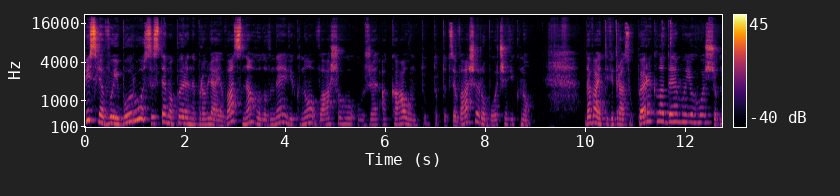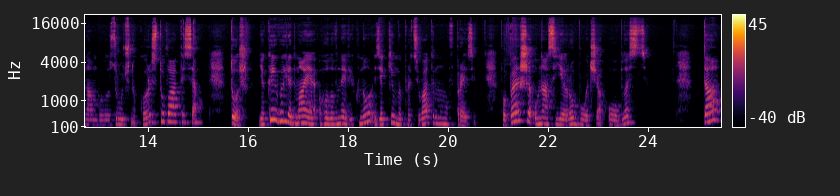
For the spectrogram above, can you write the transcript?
Після вибору система перенаправляє вас на головне вікно вашого уже аккаунту, тобто це ваше робоче вікно. Давайте відразу перекладемо його, щоб нам було зручно користуватися. Тож, який вигляд має головне вікно, з яким ми працюватимемо в презі? По-перше, у нас є робоча область та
